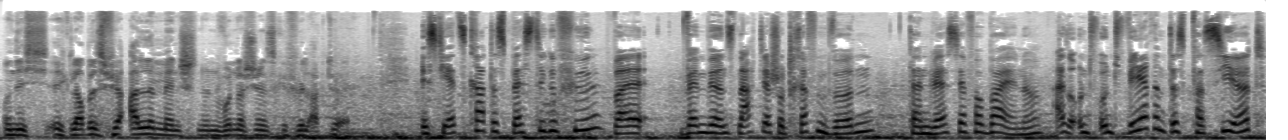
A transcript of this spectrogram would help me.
Und ich, ich glaube, es ist für alle Menschen ein wunderschönes Gefühl aktuell. Ist jetzt gerade das beste Gefühl? Weil wenn wir uns nach der Show treffen würden, dann wäre es ja vorbei, ne? Also und, und während das passiert,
